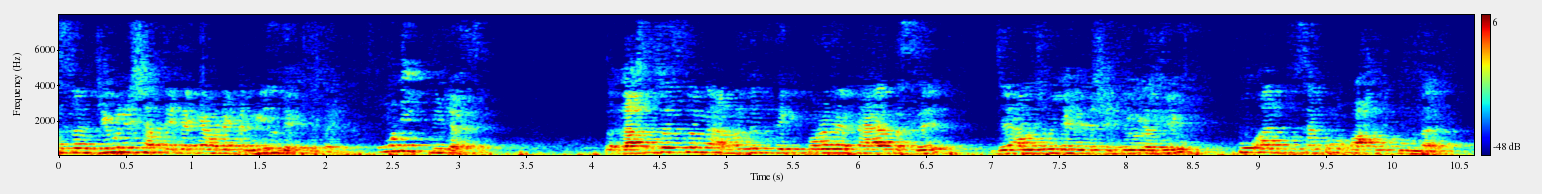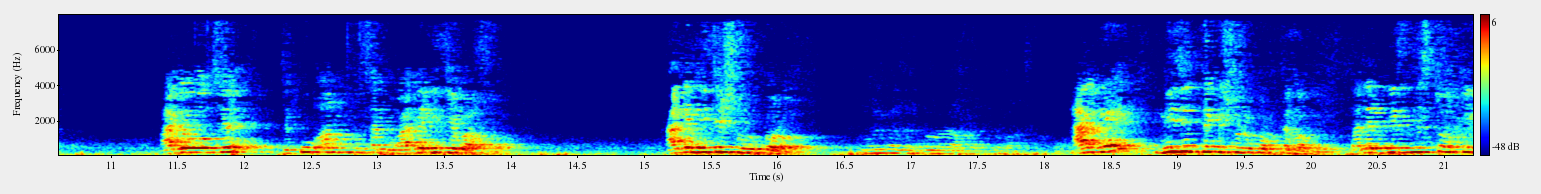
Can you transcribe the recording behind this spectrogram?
ইসলামের জীবনীর সাথে এটাকে অনেকটা মিল দেখতে পাই। অনেক মিল আছে। তো রাসুল ইসলামে আমরা যদি দেখি, কোরআনের একটা আয়াত আছে যে আউযুবিল্লাহি মিনাশ শাইতানির রাজিম। কু আনফুসাকুম ওয়া আহলিকুম নার আগে বলছে যে কু আনফুসাকুম আগে নিজে বাঁচো আগে নিজে শুরু করো। আগে নিজের থেকে শুরু করতে হবে। তাহলে বিজনেসটাও কি?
